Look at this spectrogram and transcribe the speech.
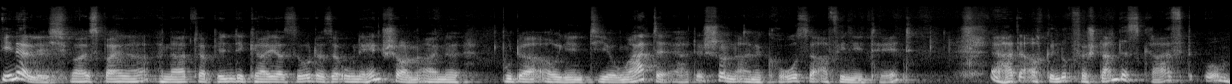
innerlich war es bei Anatta Pindika ja so, dass er ohnehin schon eine Buddha-Orientierung hatte. Er hatte schon eine große Affinität. Er hatte auch genug Verstandeskraft, um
